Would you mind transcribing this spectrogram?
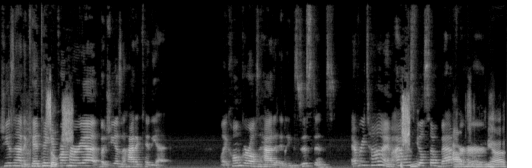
She hasn't had a kid taken So from she- her yet, but she hasn't had a kid yet. Like Homegirl's had an existence every time. I always She feel so bad for her. Has.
